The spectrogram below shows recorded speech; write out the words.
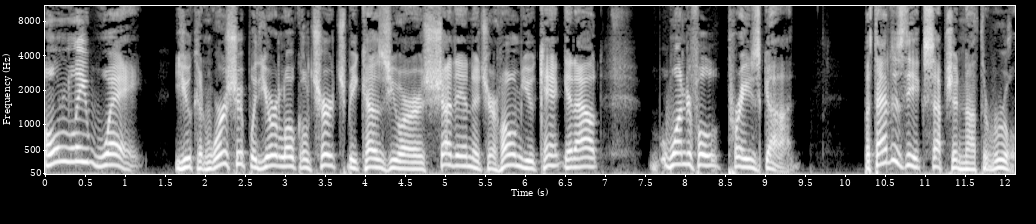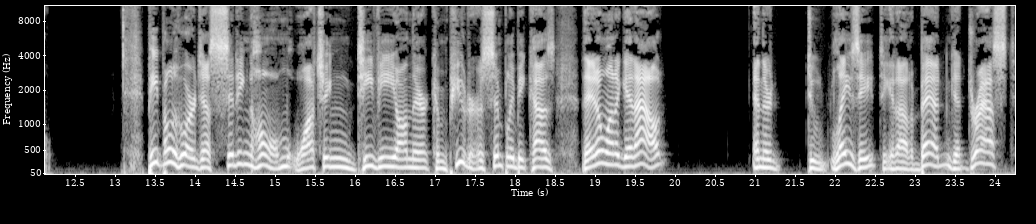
only way you can worship with your local church because you are shut in at your home, you can't get out, wonderful, praise God. But that is the exception, not the rule. People who are just sitting home watching TV on their computers simply because they don't want to get out and they're too lazy to get out of bed and get dressed.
